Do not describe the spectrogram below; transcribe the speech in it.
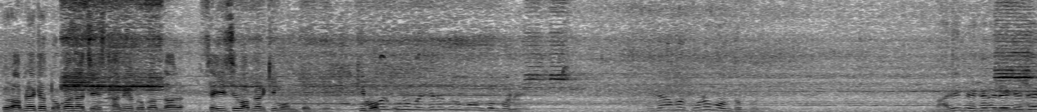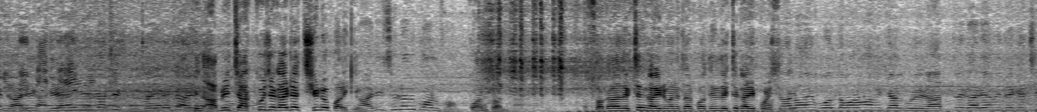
ধরো আপনার একটা দোকান আছে স্থানীয় দোকানদার সেই হিসেবে আপনার কি মন্তব্য? কি আমার বক্তব্য? কোনো এখানে কোনো মন্তব্য নেই। এখানে আমার কোনো মন্তব্য নেই। গাড়ি এখানে রেখেছে গাড়ি কে নিয়ে গেছে কোথায় গেছে আমি কিন্তু আপনি চাক্ষু যে গাড়িটা ছিল পার্কিং গাড়ি ছিল আমি কনফার্ম কনফার্ম সকালে দেখছেন গাড়ি মানে তারপর দিন দেখছে গাড়ি পরিস্থিতি। আমি বলতে পারব না আমি খেয়াল করি। রাত্রে গাড়ি আমি দেখেছি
